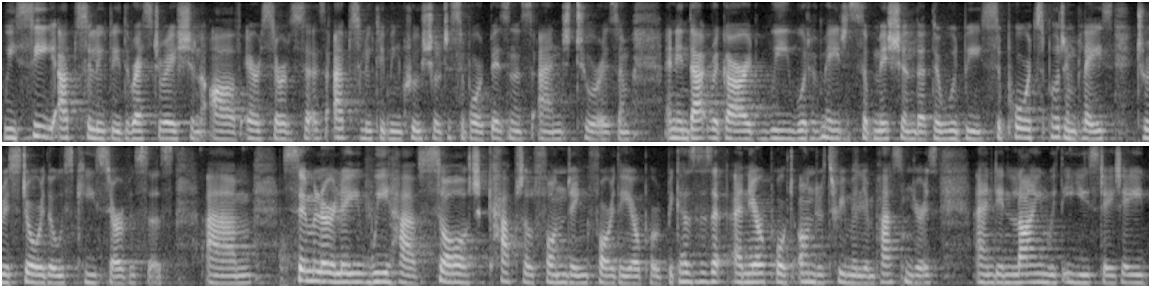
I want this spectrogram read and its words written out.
We see absolutely the restoration of air services as absolutely being crucial to support business and tourism. And in that regard, we would have made a submission that there would be supports put in place to restore those key services. Um, similarly, we have sought capital funding for the airport because it's an airport under 3 million passengers and in line with EU state aid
